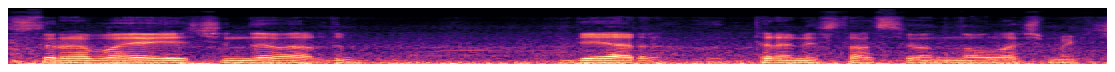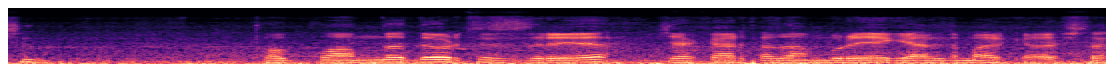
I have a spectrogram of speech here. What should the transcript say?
Surabaya içinde verdim. Diğer tren istasyonuna ulaşmak için. Toplamda 400 liraya Jakarta'dan buraya geldim arkadaşlar.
